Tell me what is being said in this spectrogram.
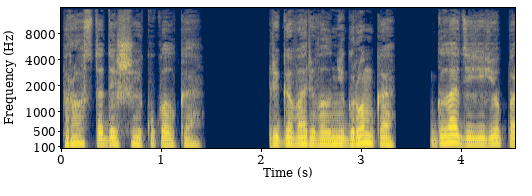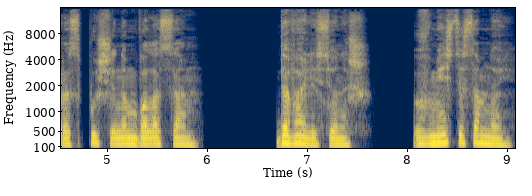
«Просто дыши, куколка», — приговаривал негромко, гладя ее по распущенным волосам. «Давай, лисёныш, вместе со мной»,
